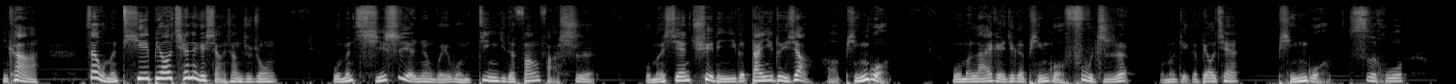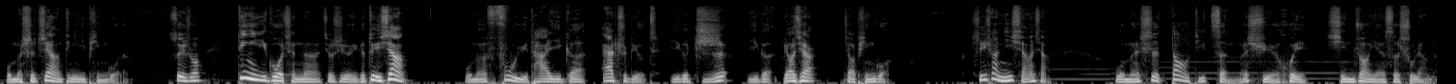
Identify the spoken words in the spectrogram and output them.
你看啊，在我们贴标签那个想象之中，我们其实也认为我们定义的方法是，我们先确定一个单一对象，好，苹果，我们来给这个苹果赋值，我们给个标签，苹果，似乎。我们是这样定义苹果的，所以说定义过程呢，就是有一个对象，我们赋予它一个 attribute，一个值，一个标签叫苹果。实际上你想想，我们是到底怎么学会形状、颜色、数量的？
